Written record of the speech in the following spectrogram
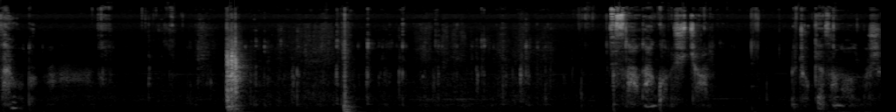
KPSS oldu. Sınavdan konuşacağım. Çok yazan olmuş.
